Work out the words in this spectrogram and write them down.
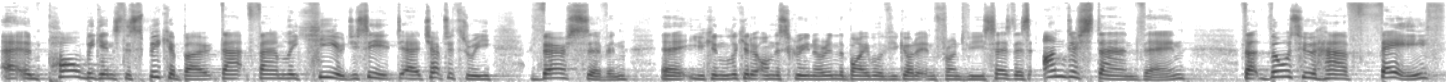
Uh, and Paul begins to speak about that family here. Do you see it? Uh, chapter 3, verse 7. Uh, you can look at it on the screen or in the Bible if you've got it in front of you. He says this Understand then that those who have faith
